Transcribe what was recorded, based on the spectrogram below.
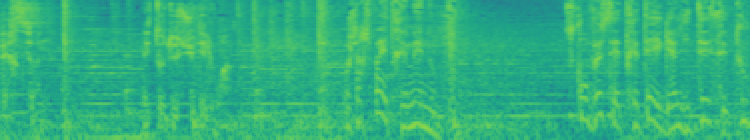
Personne n'est au-dessus des lois. On cherche pas à être aimé, nous. Ce qu'on veut, c'est être traité à égalité, c'est tout.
